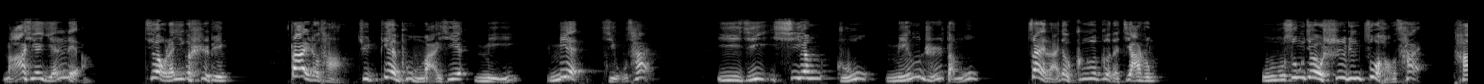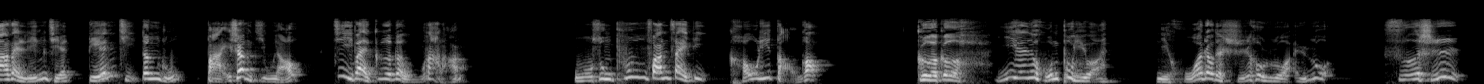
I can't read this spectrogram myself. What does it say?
拿些银两，叫来一个士兵，带着他去店铺买些米面、酒菜，以及香烛、冥纸等物。再来到哥哥的家中，武松叫士兵做好菜，他在灵前点起灯烛，摆上酒肴，祭拜哥哥武大郎。武松扑翻在地，口里祷告：“哥哥阴魂不远，你活着的时候软弱，死时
